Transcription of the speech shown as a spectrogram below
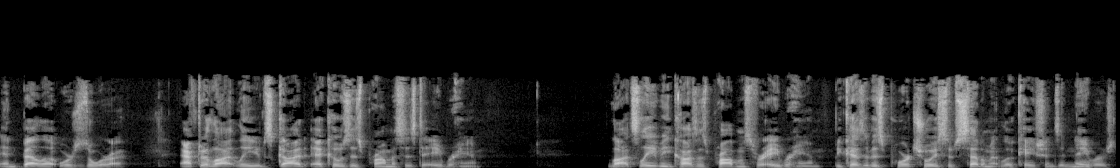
and Bela or Zoar. After Lot leaves, God echoes his promises to Abraham. Lot's leaving causes problems for Abraham. Because of his poor choice of settlement locations and neighbors,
